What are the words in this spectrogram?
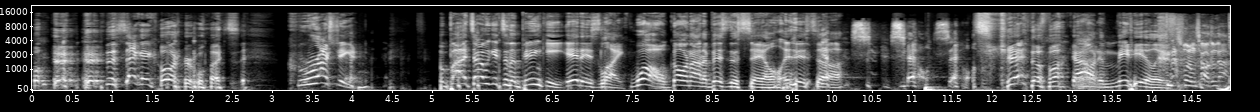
the second quarter was crushing it by the time we get to the pinky, it is like, whoa, going on a business sale. It is uh yeah. sell, sell. Get the fuck out yeah. immediately. That's what I'm talking about.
